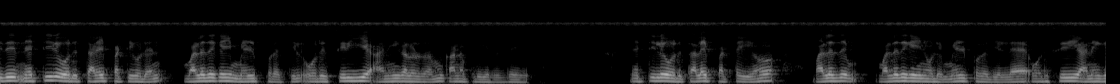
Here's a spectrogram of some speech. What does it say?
இது நெற்றியில் ஒரு தலைப்பட்டியுடன் வலதுகை மேல்புறத்தில் ஒரு சிறிய அணிகளுடனும் காணப்படுகிறது. நெற்றியில் ஒரு தலைப்பட்டையும் வலது வலது கையினுடைய மேல் பகுதியில் ஒரு சிறிய அணிக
